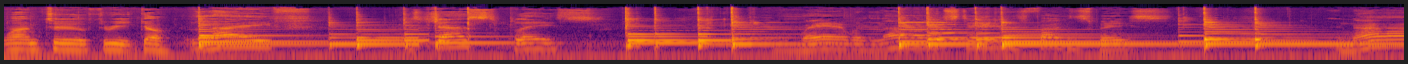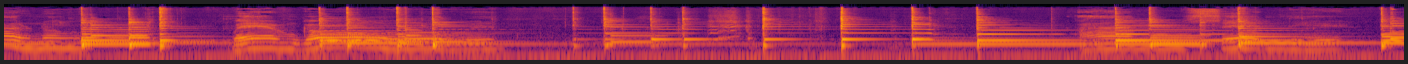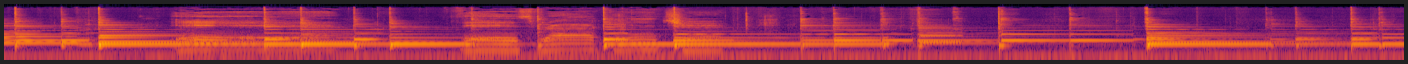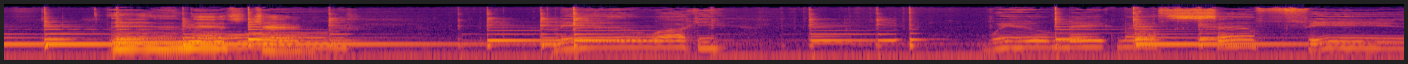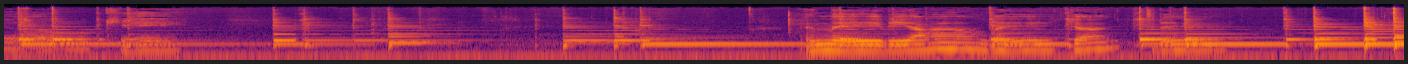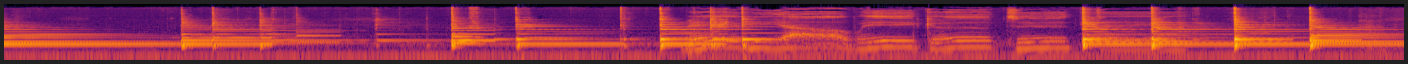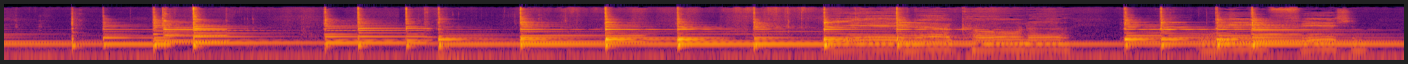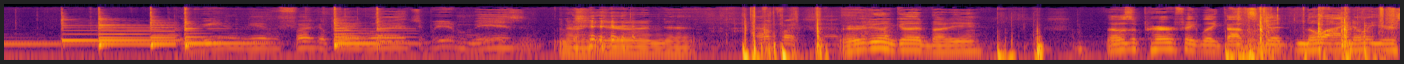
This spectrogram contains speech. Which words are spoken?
One, two, three, go. Life is just a place where we're lost in fucking space. And I don't know where I'm going. And maybe I'll wake up today. Maybe I'll wake up today. Fuck about what we're missing. No, you're doing it. I'm fucking up. We're doing good, buddy. That was a perfect, like, that's good. No, I know what you're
